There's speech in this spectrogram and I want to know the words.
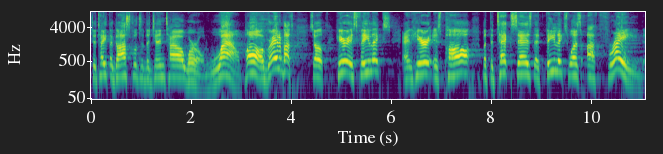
to take the gospel to the Gentile world. Wow, Paul, great apostle. So here is Felix and here is Paul, but the text says that Felix was afraid.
